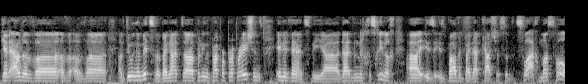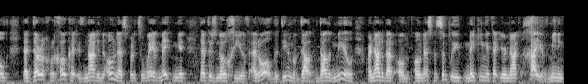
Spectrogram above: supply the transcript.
get out of uh, of of, uh, of doing a mitzvah by not uh, putting the proper preparations in advance. The uh, that the Minchas Chinuch uh, is is bothered by that kasha. So the tzlach must hold that derech rechoka is not an ones, but it's a way of making it that there's no chiyuv at all. The dinim of dalid mil are not about on, ones, but simply making it that you're not chayiv, meaning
